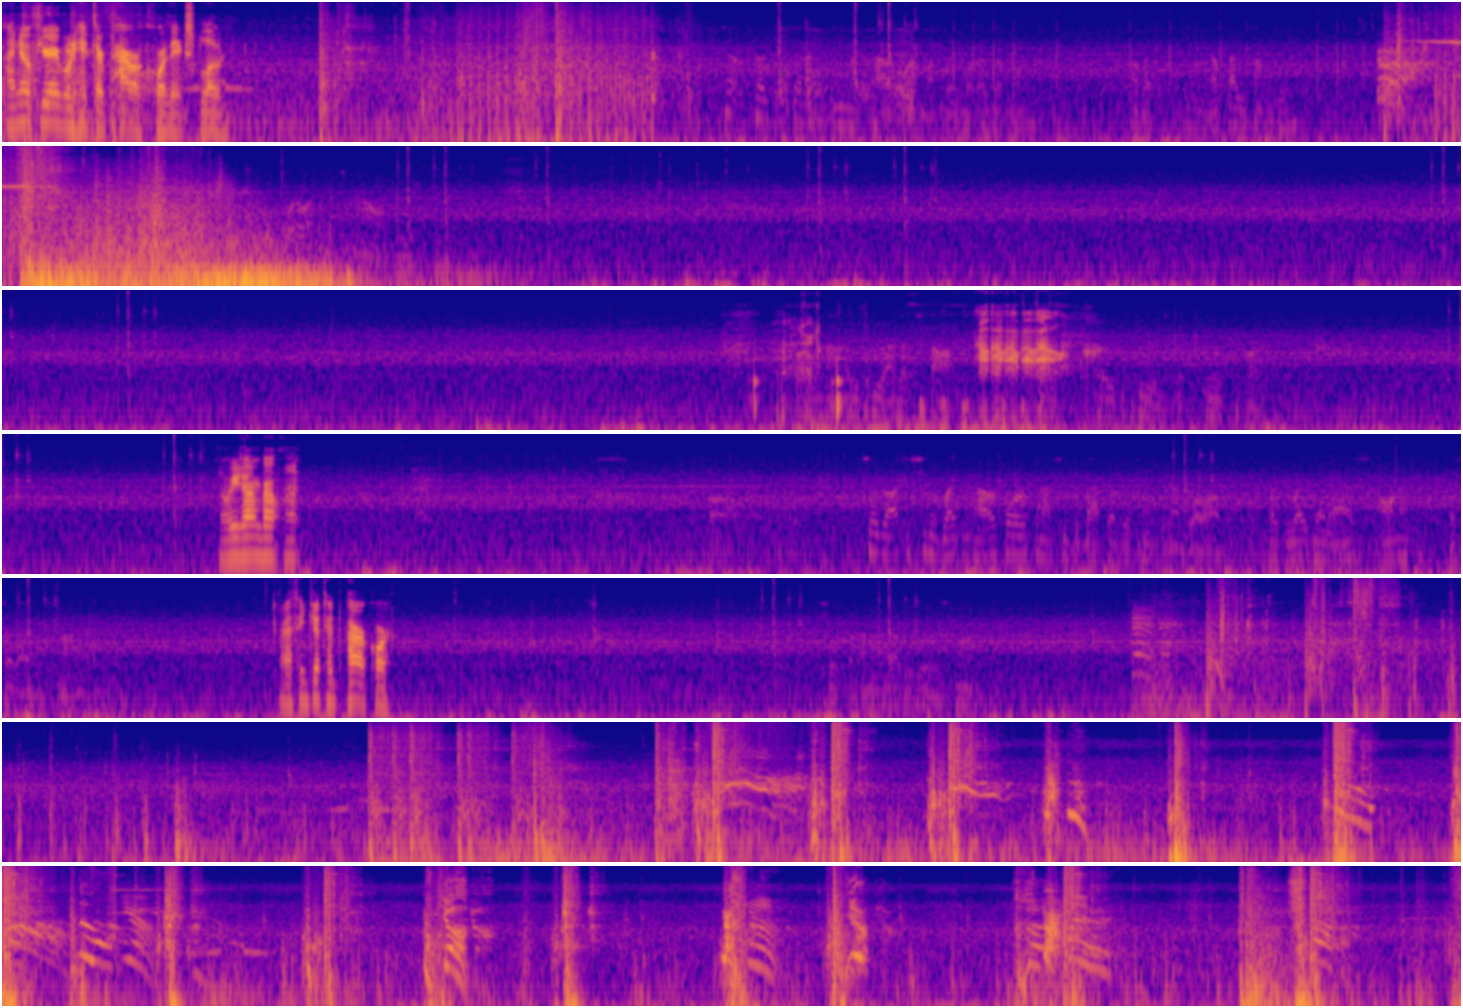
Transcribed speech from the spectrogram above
I I know if you're able to hit their power core, they explode. Ow, ow, ow, ow, ow. What are you talking about? Uh, So do I have to shoot it right in the power core, or can I shoot the back of the tank and then blow up? Like right dead ass on it? That's what I it's not happening. I think you have to hit the power core. Shit, but I mean, I gotta be really smart.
